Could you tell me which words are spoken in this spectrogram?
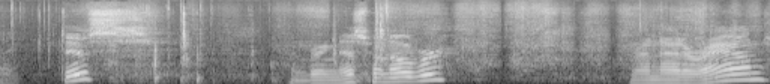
Like this. And bring this one over. Run that around.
